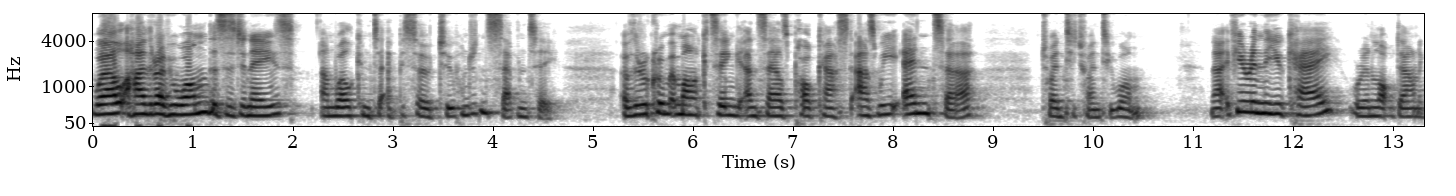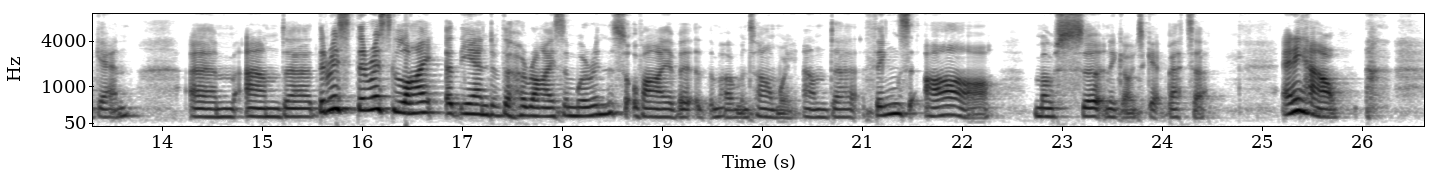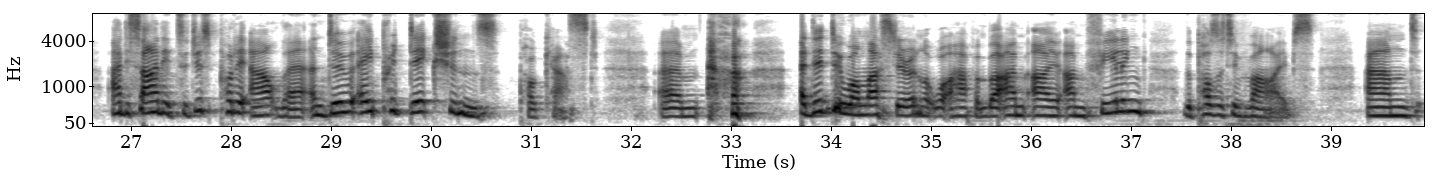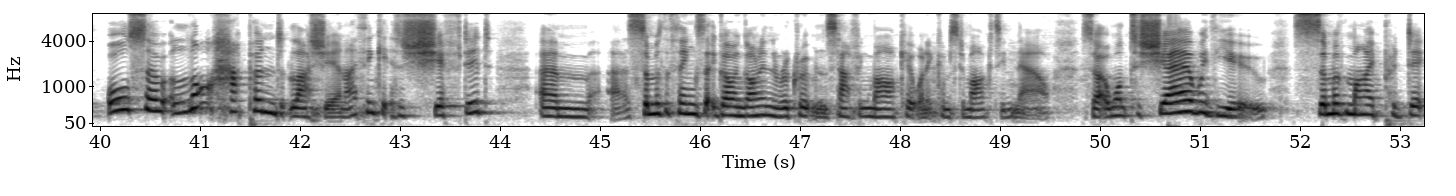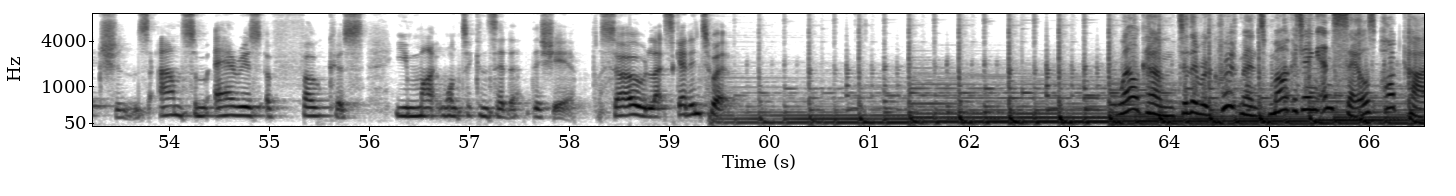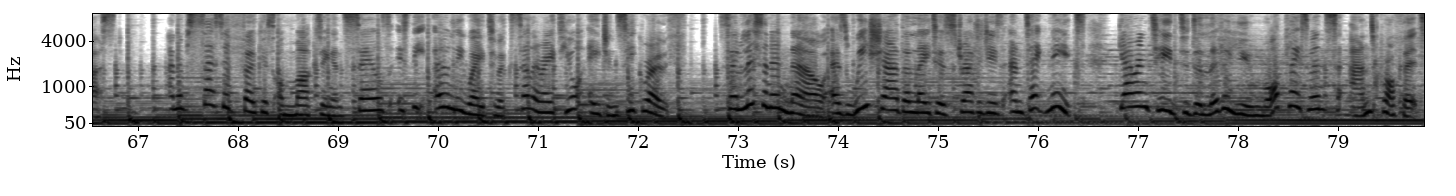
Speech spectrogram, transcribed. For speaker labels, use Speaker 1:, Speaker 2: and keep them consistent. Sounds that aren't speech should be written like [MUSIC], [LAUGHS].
Speaker 1: Well, hi there, everyone. This is Denise, and welcome to episode 270 of the Recruitment Marketing and Sales Podcast as we enter 2021. Now, if you're in the UK, we're in lockdown again, um, and uh, there is there is light at the end of the horizon. We're in the sort of eye of it at the moment, aren't we? And uh, things are most certainly going to get better. Anyhow, I decided to just put it out there and do a predictions podcast. Um, [LAUGHS] I did do one last year, and look what happened. But I'm I, I'm feeling the positive vibes, and also a lot happened last year, and I think it has shifted um, uh, some of the things that are going on in the recruitment and staffing market when it comes to marketing now. So I want to share with you some of my predictions and some areas of focus you might want to consider this year. So let's get into it.
Speaker 2: Welcome to the Recruitment, Marketing and Sales Podcast. An obsessive focus on marketing and sales is the only way to accelerate your agency growth. So listen in now as we share the latest strategies and techniques guaranteed to deliver you more placements and profit.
